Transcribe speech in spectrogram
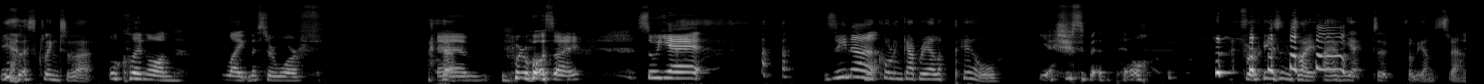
Yeah, let's cling to that. We'll cling on like Mr. Worf. Um where was I? So yeah. Xena You're calling Gabrielle a pill Yeah, she was a bit of a pill. for reasons I, I have yet to fully understand.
